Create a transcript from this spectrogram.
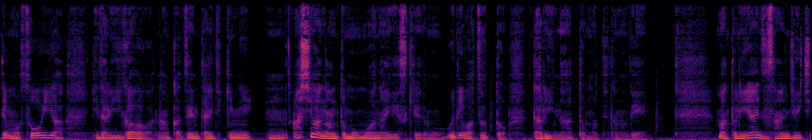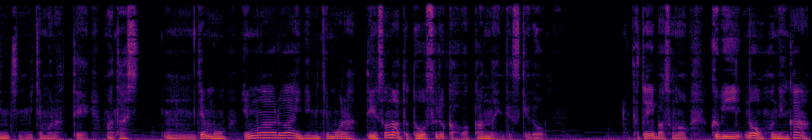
でもそういや、左側はなんか全体的に、うん、足は何とも思わないですけれども、腕はずっとだるいなと思ってたので、まあとりあえず31日に見てもらって、またうん、でも MRI で見てもらって、その後どうするかはわかんないんですけど、例えばその首の骨が、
